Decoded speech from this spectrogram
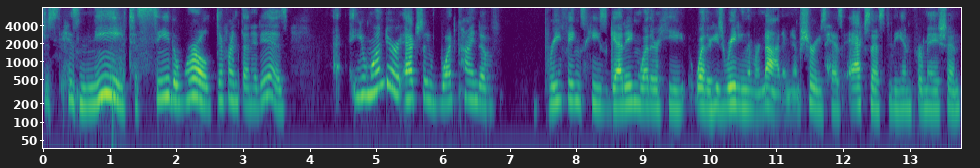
just his need to see the world different than it is. You wonder actually what kind of briefings he's getting, whether he whether he's reading them or not. I mean, I'm sure he has access to the information,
